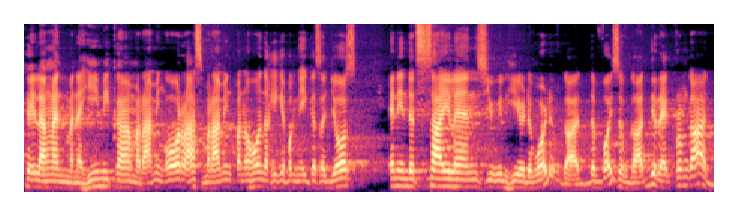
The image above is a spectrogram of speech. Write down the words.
Kailangan manahimik ka, maraming oras, maraming panahon, nakikipagniig ka sa Diyos. And in that silence, you will hear the Word of God, the voice of God, direct from God.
